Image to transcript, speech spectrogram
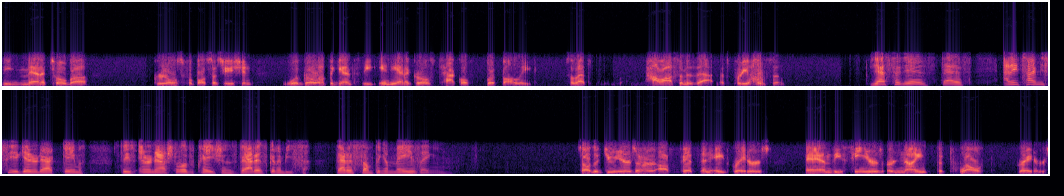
the Manitoba Girls Football Association will go up against the Indiana Girls Tackle Football League. So that's how awesome is that? That's pretty awesome. Yes, it is. That is. Anytime you see a game these international implications, that is going to be that is something amazing. So the juniors are uh, fifth and eighth graders, and the seniors are ninth to twelfth graders.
